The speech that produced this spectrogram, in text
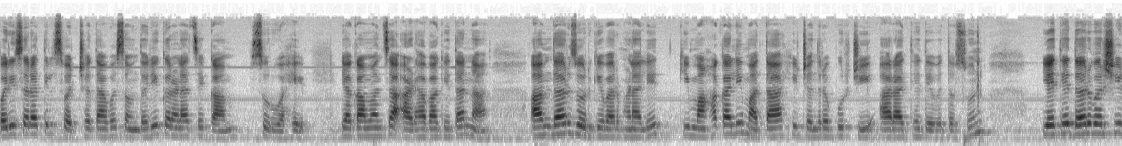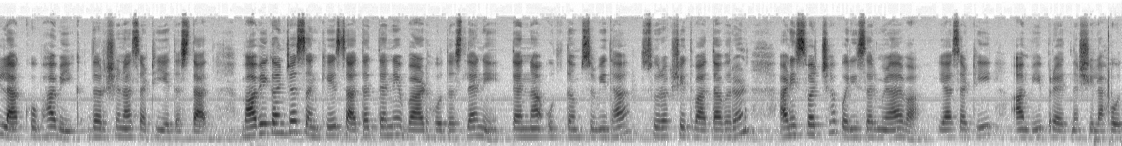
परिसरातील स्वच्छता व सौंदर्यीकरणाचे काम सुरू आहे. या कामांचा आढावा घेताना आमदार जोरगेवार म्हणालेत की महाकाली माता ही चंद्रपूरची आराध्य देवत असून येथे दरवर्षी लाखो भाविक दर्शनासाठी येत असतात. भाविकांच्या संख्येत सातत्याने वाढ होत असल्याने त्यांना उत्तम सुविधा सुरक्षित वातावरण आणि स्वच्छ परिसर मिळावा यासाठी आम्ही प्रयत्नशील आहोत.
